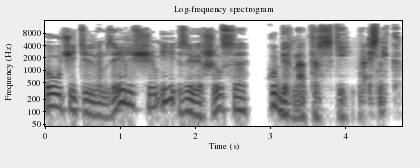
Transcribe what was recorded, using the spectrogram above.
поучительным зрелищем и завершился губернаторский праздник.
